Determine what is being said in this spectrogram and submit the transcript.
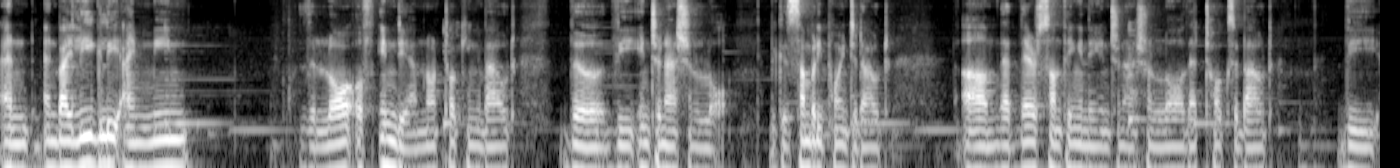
And, and by legally, I mean the law of India. I'm not talking about the, the international law because somebody pointed out um, that there's something in the international law that talks about the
